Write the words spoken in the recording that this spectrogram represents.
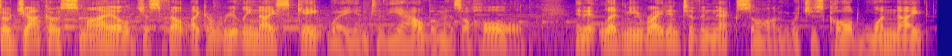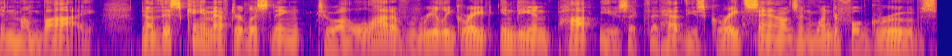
So Jaco's Smile just felt like a really nice gateway into the album as a whole, and it led me right into the next song, which is called One Night in Mumbai. Now, this came after listening to a lot of really great Indian pop music that had these great sounds and wonderful grooves,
